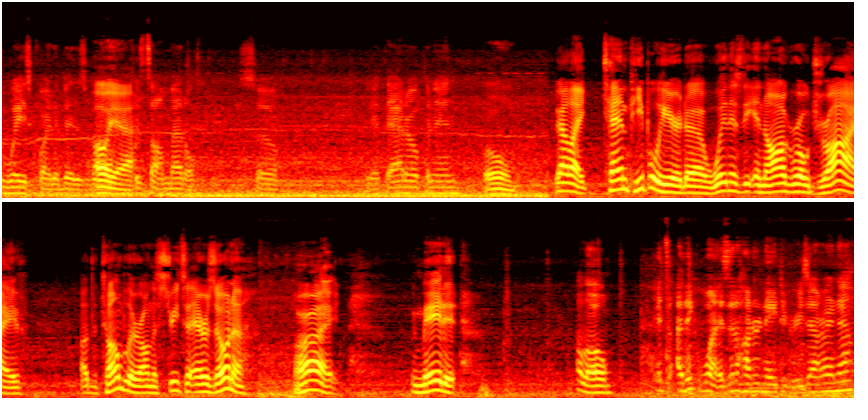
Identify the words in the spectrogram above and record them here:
weighs quite a bit as well. Oh, yeah. it's all metal. So we got that opening. Boom. We got like 10 people here to witness the inaugural drive of the Tumbler on the streets of Arizona. All right, we made it. Hello. It's I think what is it 108 degrees out right now?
